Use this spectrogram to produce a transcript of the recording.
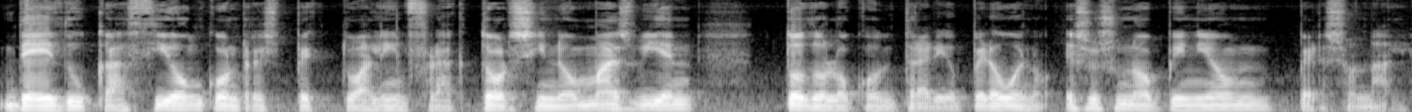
de educación con respecto al infractor, sino más bien todo lo contrario. Pero bueno, eso es una opinión personal.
